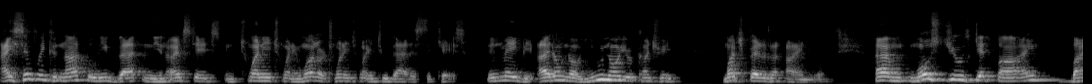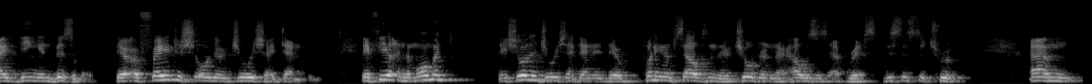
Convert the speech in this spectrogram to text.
I simply could not believe that in the United States in 2021 or 2022 that is the case. It may be. I don't know. You know your country much better than I know. Um, most Jews get by by being invisible. They're afraid to show their Jewish identity. They feel in the moment they show their Jewish identity, they're putting themselves and their children and their houses at risk. This is the truth. Um,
